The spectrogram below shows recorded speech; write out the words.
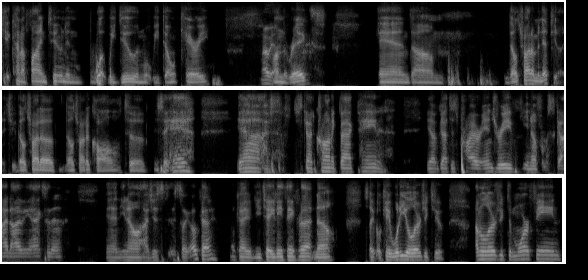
get kind of fine tuned in what we do and what we don't carry Oh yeah. on the rigs and um, they'll try to manipulate you. They'll try to they'll try to call to say hey yeah i've just got chronic back pain and you know i've got this prior injury you know from a skydiving accident. And you know i just it's like okay okay do you take anything for that? No. It's like okay what are you allergic to? I'm allergic to morphine.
